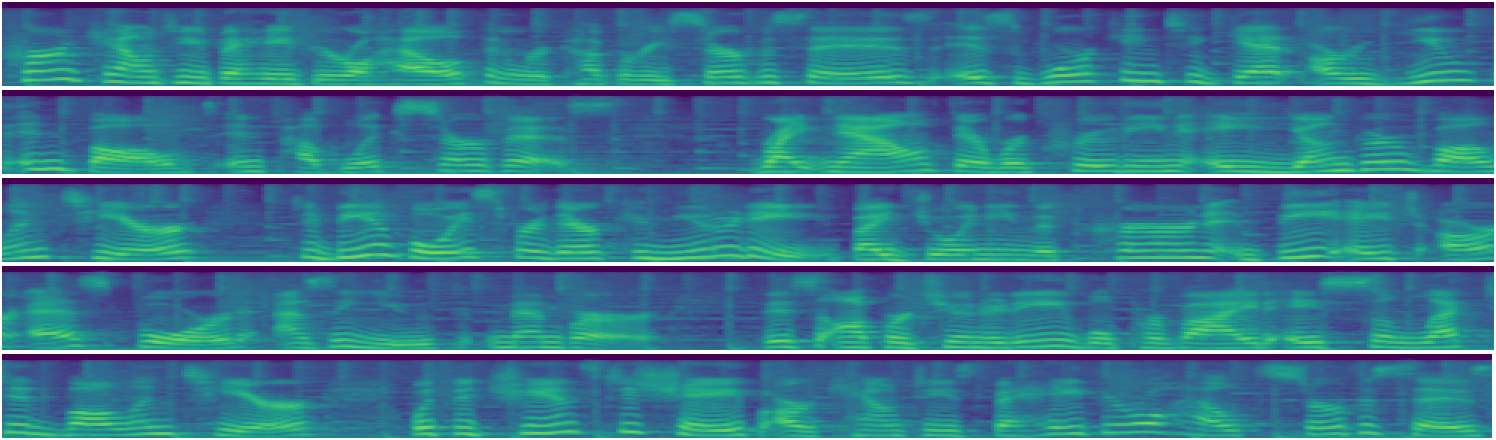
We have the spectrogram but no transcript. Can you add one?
Kern County Behavioral Health and Recovery Services is working to get our youth involved in public service. Right now, they're recruiting a younger volunteer to be a voice for their community by joining the Kern BHRS board as a youth member. This opportunity will provide a selected volunteer with a chance to shape our county's behavioral health services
